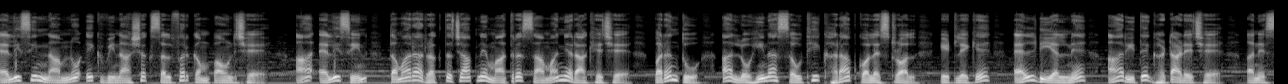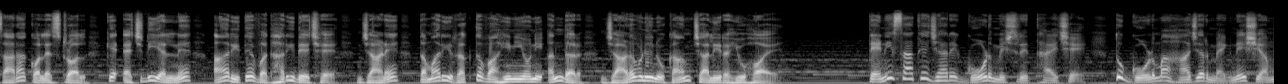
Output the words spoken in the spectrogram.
એલિસિન નામનો એક વિનાશક સલ્ફર કમ્પાઉન્ડ છે. આ એલિસિન તમારા રક્તચાપને માત્ર સામાન્ય રાખે છે, પરંતુ આ લોહીના સૌથી ખરાબ કોલેસ્ટ્રોલ એટલે કે એલડીએલને આ રીતે ઘટાડે છે અને સારા કોલેસ્ટ્રોલ કે એચડીએલને આ રીતે વધારી દે છે, જાણે તમારી રક્તવાહિનીઓની અંદર જાળવણીનું કામ ચાલી રહ્યું હોય. તેની સાથે જ્યારે ગોળ મિશ્રિત થાય છે, તો ગોળમાં હાજર મેગ્નેશિયમ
